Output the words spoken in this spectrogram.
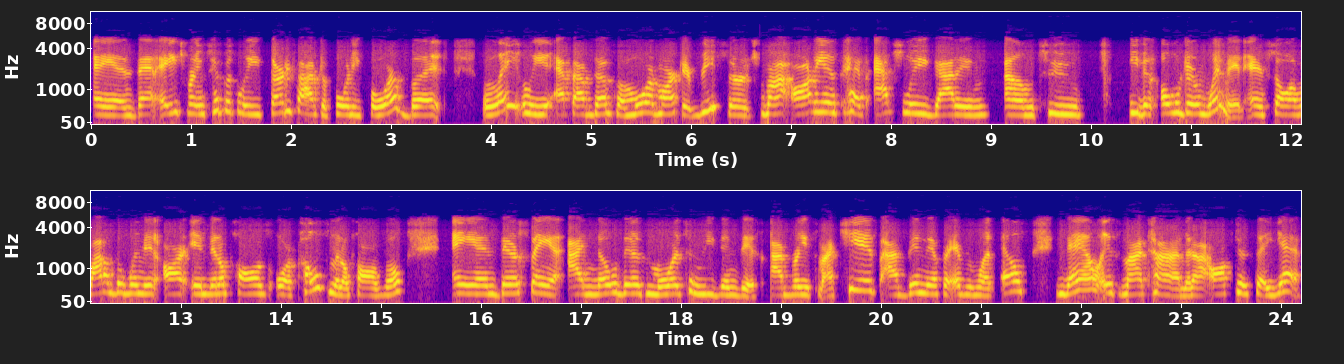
and that age range typically 35 to 44. But lately, after I've done some more market research, my audience has actually gotten um, to even older women. And so a lot of the women are in menopause or postmenopausal, and they're saying, I know there's more to me than this. I've raised my kids, I've been there for everyone else. Now is my time. And I often say, Yes,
